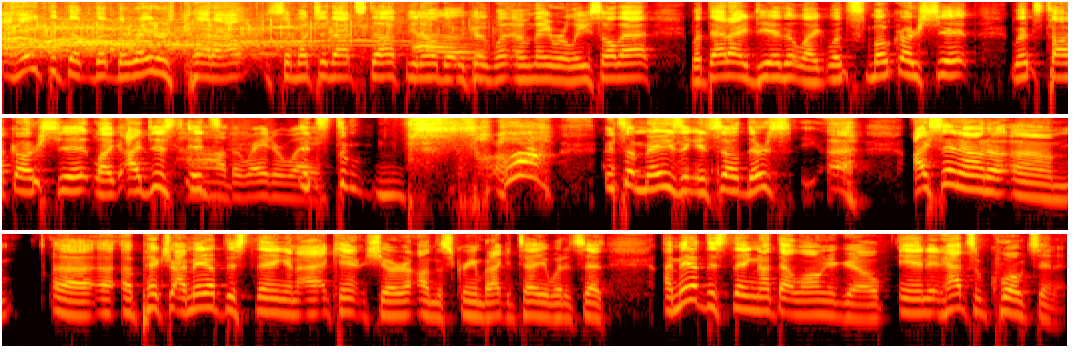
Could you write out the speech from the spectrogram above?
I hate that the, the, the Raiders cut out so much of that stuff, you know, Oh. because when, when they release all that. But that idea that like let's smoke our shit, let's talk our shit, like I just it's Oh, the Raider way. It's the ah, it's amazing. And so there's uh, I sent out a um uh, a a picture. I made up this thing, and I can't share it on the screen, but I can tell you what it says. I made up this thing not that long ago, and it had some quotes in it,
